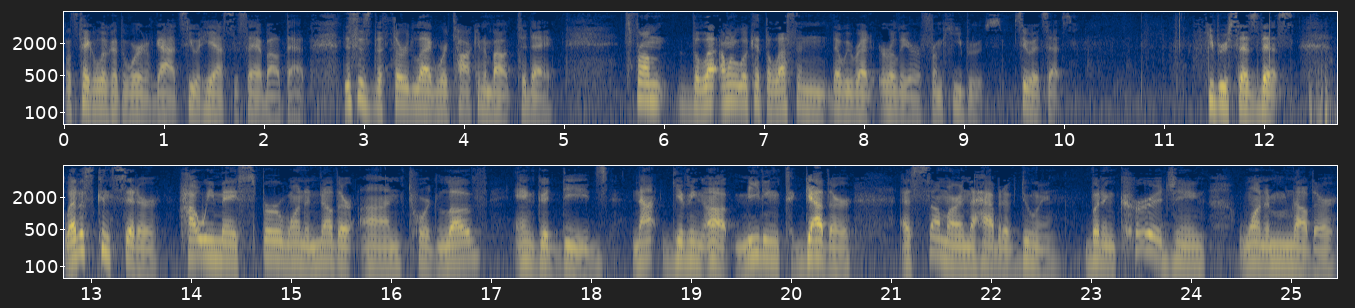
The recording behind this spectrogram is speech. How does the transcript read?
Let's take a look at the Word of God, see what He has to say about that. This is the third leg we're talking about today. It's from the. Le- I want to look at the lesson that we read earlier from Hebrews. See what it says. Hebrews says this: Let us consider how we may spur one another on toward love and good deeds, not giving up meeting together as some are in the habit of doing, but encouraging one another,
